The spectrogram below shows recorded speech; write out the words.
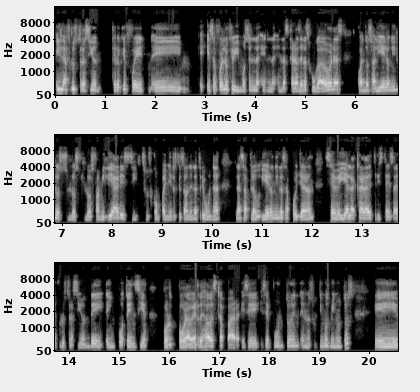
la frustración. Creo que fue, eh, eso fue lo que vimos en, en, las caras de las jugadoras cuando salieron y los, los, los, familiares y sus compañeros que estaban en la tribuna las aplaudieron y las apoyaron, se veía la cara de tristeza, de frustración, de, impotencia por, por haber dejado escapar ese, ese punto en, en los últimos minutos. Eh,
